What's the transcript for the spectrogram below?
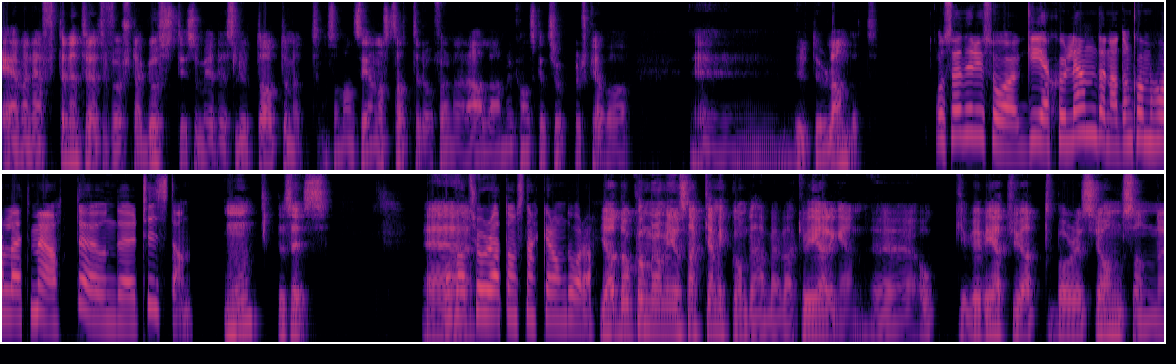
även efter den 31 augusti som är det slutdatumet som han senast satte då för när alla amerikanska trupper ska vara eh, ute ur landet. Och sen är det ju så, G7-länderna, de kommer hålla ett möte under tisdagen. Mm, precis. Eh, och vad tror du att de snackar om då? då? Ja, då kommer de ju att snacka mycket om det här med evakueringen. Eh, och vi vet ju att Boris Johnson, eh,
